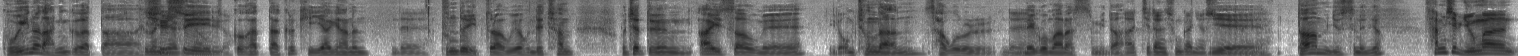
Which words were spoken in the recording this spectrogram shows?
고의는 아닌 것 같다. 실수일. 것 같다. 그렇게 이야기하는 네. 분들이 있더라고요. 근데 참 어쨌든 아이 싸움에 이런 엄청난 사고를 네. 내고 말았습니다. 아찔한 순간이었습니다. 예. 네. 다음 뉴스는요? 36만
